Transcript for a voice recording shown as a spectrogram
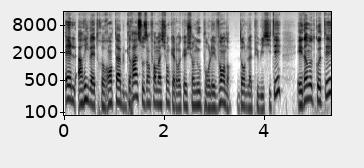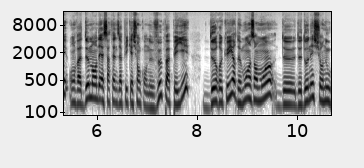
elles arrivent à être rentables grâce aux informations qu'elles recueillent sur nous pour les vendre dans de la publicité. Et d'un autre côté on va demander à certaines applications qu'on ne veut pas payer de recueillir de moins en moins de, de données sur nous.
